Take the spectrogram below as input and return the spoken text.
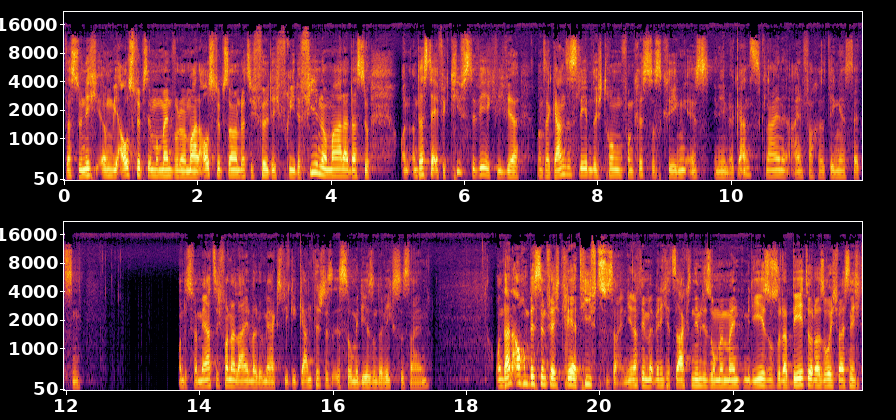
dass du nicht irgendwie ausflippst im Moment, wo du normal ausflippst, sondern plötzlich füllt dich Friede. Viel normaler, dass du, und, und das ist der effektivste Weg, wie wir unser ganzes Leben durchdrungen von Christus kriegen, ist, indem wir ganz kleine, einfache Dinge setzen. Und es vermehrt sich von allein, weil du merkst, wie gigantisch es ist, so mit Jesus unterwegs zu sein. Und dann auch ein bisschen vielleicht kreativ zu sein. Je nachdem, wenn ich jetzt sage, nimm dir so einen Moment mit Jesus oder bete oder so, ich weiß nicht,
